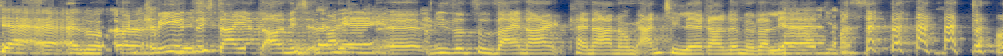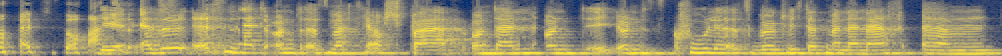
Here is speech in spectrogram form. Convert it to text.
Ja, äh, also man äh, quält sich da jetzt auch nicht immer hin, äh, wie so zu seiner, keine Ahnung, Anti-Lehrerin oder Lehrer, ja, die man damals so hatte. Nee, also ist nett und es macht ja auch Spaß. Und dann, und, und das Coole ist wirklich, dass man danach ähm,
